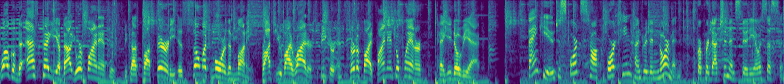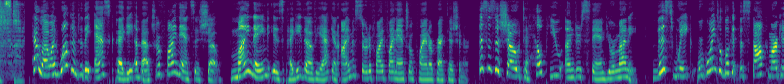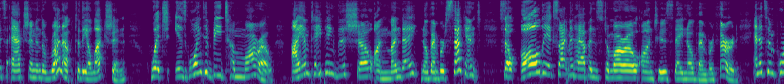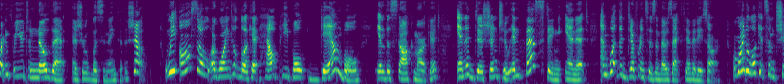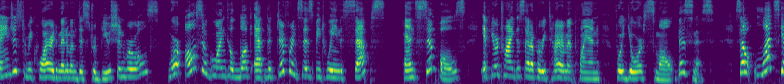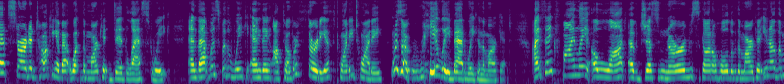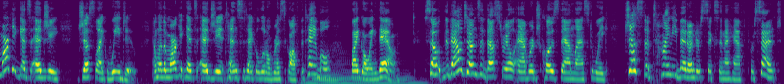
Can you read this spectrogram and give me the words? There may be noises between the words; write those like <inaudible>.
Welcome to Ask Peggy About Your Finances because prosperity is so much more than money. Brought to you by writer, speaker, and certified financial planner Peggy Doviak. Thank you to Sports Talk 1400 in Norman for production and studio assistance. Hello, and welcome to the Ask Peggy About Your Finances show. My name is Peggy Doviak, and I'm a certified financial planner practitioner. This is a show to help you understand your money. This week, we're going to look at the stock market's action in the run up to the election, which is going to be tomorrow. I am taping this show on Monday, November 2nd, so all the excitement happens tomorrow on Tuesday, November 3rd. And it's important for you to know that as you're listening to the show. We also are going to look at how people gamble in the stock market in addition to investing in it and what the differences in those activities are. We're going to look at some changes to required minimum distribution rules. We're also going to look at the differences between SEPs and simples if you're trying to set up a retirement plan for your small business. So let's get started talking about what the market did last week and that was for the week ending October 30th, 2020. It was a really bad week in the market. I think finally a lot of just nerves got a hold of the market. You know, the market gets edgy just like we do. And when the market gets edgy, it tends to take a little risk off the table by going down. So the Dow Jones Industrial Average closed down last week just a tiny bit under 6.5%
